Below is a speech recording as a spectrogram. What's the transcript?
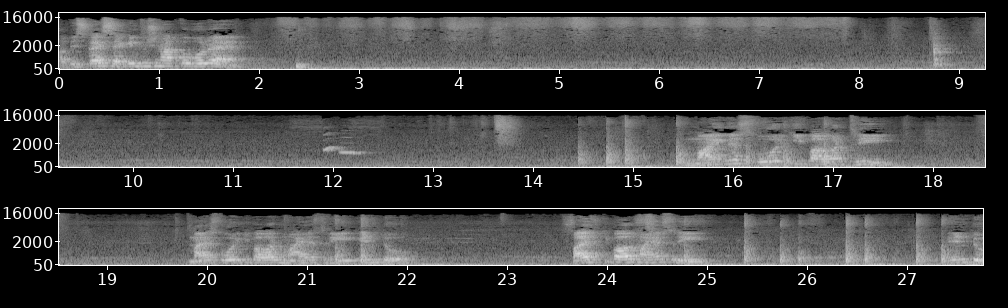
अब इसका सेकेंड क्वेश्चन आपको बोल रहा है माइनस फोर की पावर थ्री, माइनस फोर की power minus three into five की power minus three into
